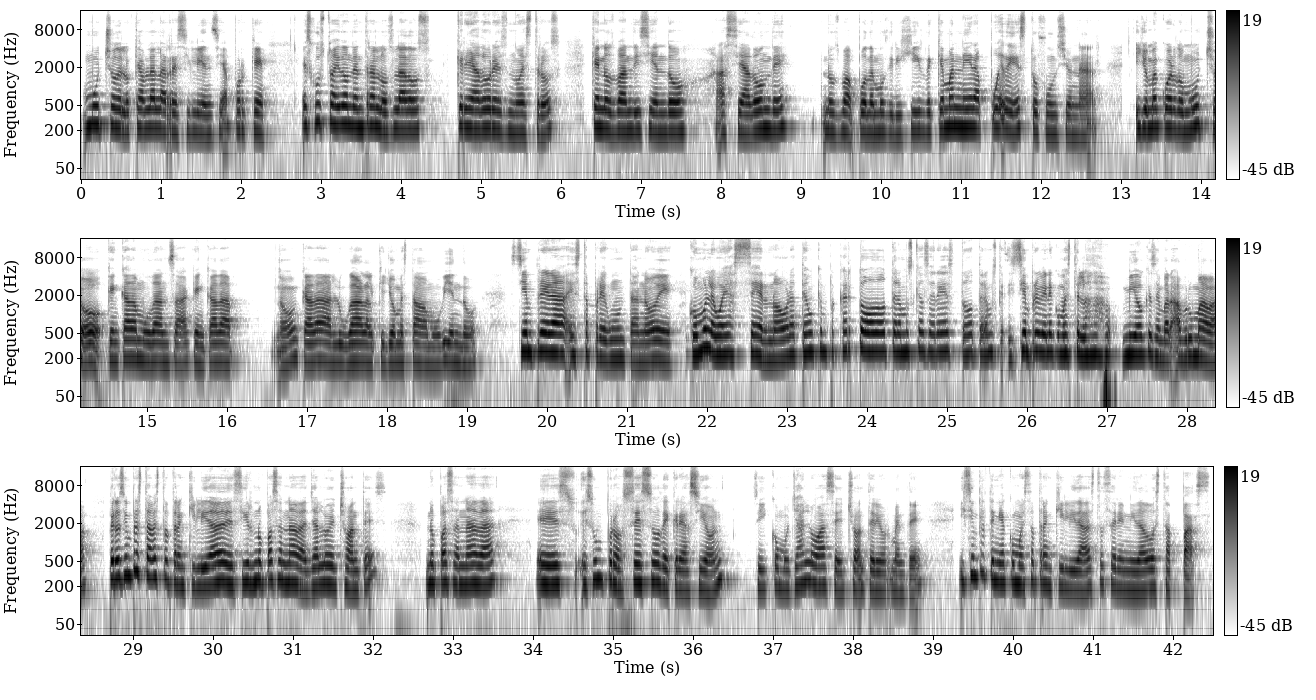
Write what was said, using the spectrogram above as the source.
mucho de lo que habla la resiliencia, porque es justo ahí donde entran los lados creadores nuestros que nos van diciendo, hacia dónde nos podemos dirigir, de qué manera puede esto funcionar. Y yo me acuerdo mucho que en cada mudanza, que en cada, ¿no? En cada lugar al que yo me estaba moviendo, siempre era esta pregunta, ¿no? De cómo le voy a hacer, ¿no? Ahora tengo que empacar todo, tenemos que hacer esto, tenemos que... Y siempre viene como este lado mío que se abrumaba, pero siempre estaba esta tranquilidad de decir, no pasa nada, ya lo he hecho antes, no pasa nada, es, es un proceso de creación, ¿sí? Como ya lo has hecho anteriormente. Y siempre tenía como esta tranquilidad, esta serenidad o esta paz,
